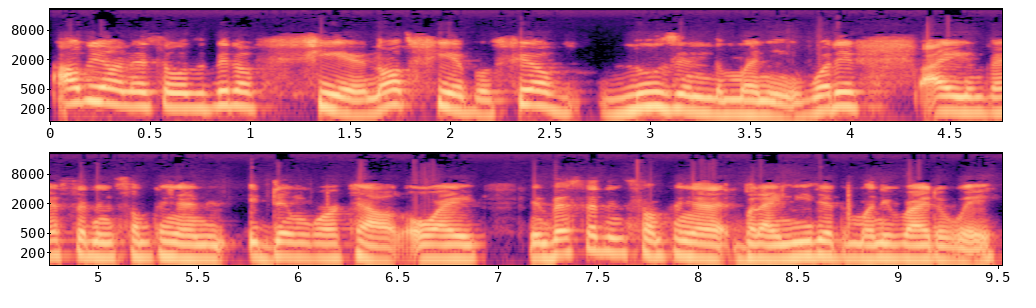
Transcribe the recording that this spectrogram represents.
I'll be honest, there was a bit of fear, not fear, but fear of losing the money. What if I invested in something and it didn't work out or I invested in something, but I needed the money right away?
